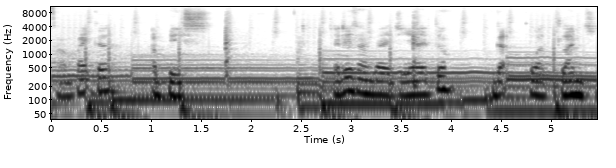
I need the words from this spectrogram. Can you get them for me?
sampai ke abyss. Jadi sampai dia itu nggak kuat lagi.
